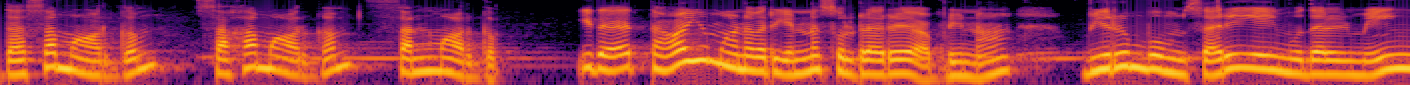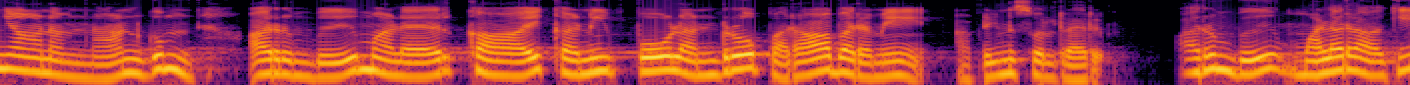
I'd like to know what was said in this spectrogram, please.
தசமார்க்கம் சகமார்க்கம் சன்மார்க்கம். இதை தாயுமானவர் என்ன சொல்கிறாரு அப்படின்னா விரும்பும் சரியை முதல் மெய்ஞானம் நான்கும் அரும்பு மலர் காய் கனி போல் அன்றோ பராபரமே அப்படின்னு சொல்கிறாரு அரும்பு மலராகி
